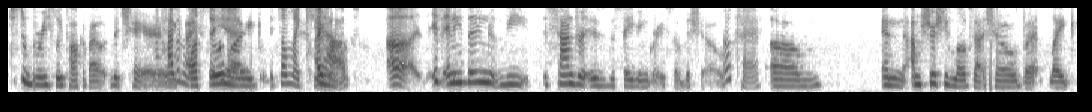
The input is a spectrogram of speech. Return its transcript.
just to briefly talk about the chair. I like, haven't watched it yet. Like it's on my queue. I have. Uh, if anything, the Sandra is the saving grace of the show. Okay. Um, and I'm sure she loves that show, but like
